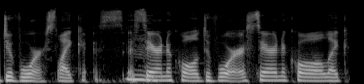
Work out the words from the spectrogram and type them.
divorce like S- Sarah Nicole divorce Sarah Nicole like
